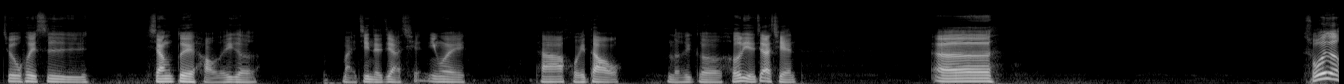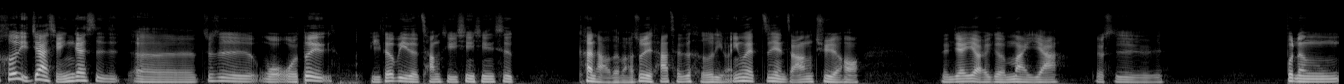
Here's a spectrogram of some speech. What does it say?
就会是相对好的一个买进的价钱，因为它回到了一个合理的价钱。呃，所谓的合理价钱应该是呃，就是我我对比特币的长期信心是看好的嘛，所以它才是合理嘛。因为之前涨上去了哈，人家要一个卖压，就是不能，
